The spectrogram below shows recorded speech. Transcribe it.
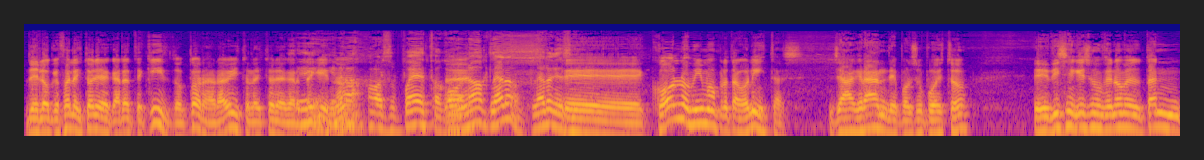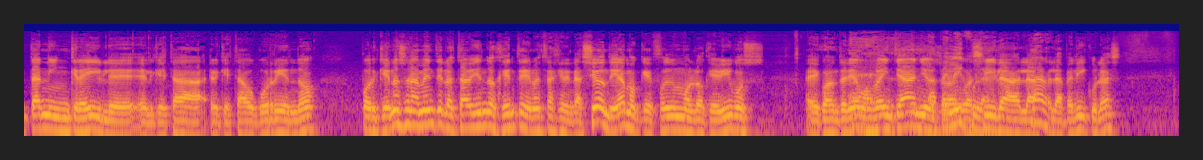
de lo que fue la historia de Karate Kid, doctor. Habrá visto la historia de Karate Kid, ¿no? Por supuesto, ¿cómo ¿Eh? no? Claro, claro que sí. Eh, con los mismos protagonistas, ya grande, por supuesto. Eh, dicen que es un fenómeno tan, tan increíble el que, está, el que está ocurriendo, porque no solamente lo está viendo gente de nuestra generación, digamos que fuimos los que vimos cuando teníamos 20 años o algo así, las películas.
